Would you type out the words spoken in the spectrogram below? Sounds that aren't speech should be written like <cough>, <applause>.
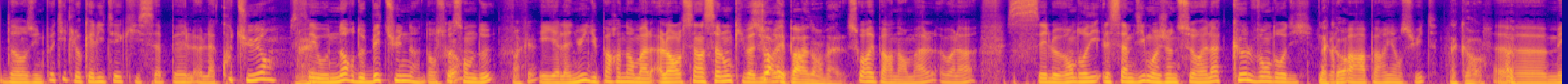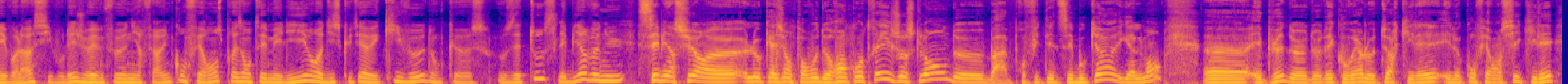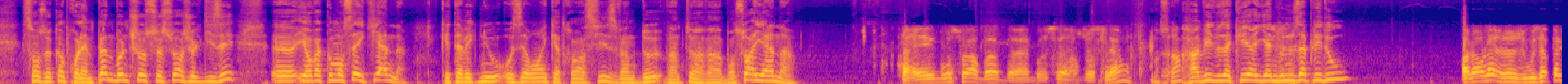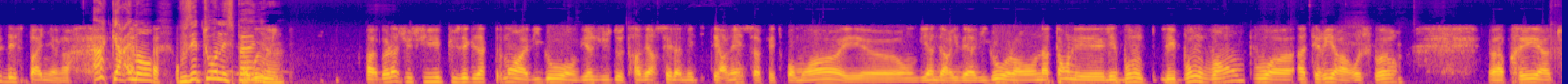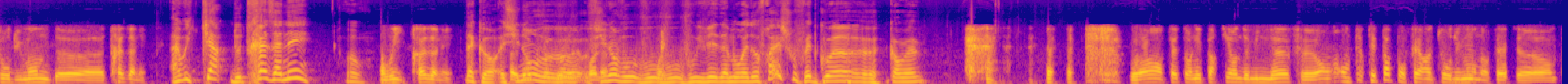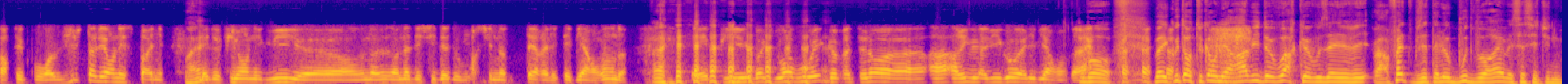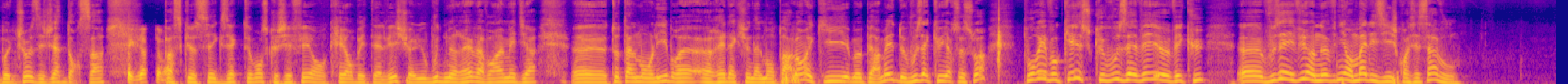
dans une petite localité qui s'appelle La Couture. C'est au nord de Béthune, dans 62. Et il y a la nuit du paranormal. Alors, c'est un salon qui va durer. Soirée paranormale. Soirée paranormale, voilà. C'est le vendredi et le samedi. Moi, je ne serai là que le vendredi. D'accord. Je pars à Paris ensuite. D'accord. Euh, mais voilà, si vous voulez, je vais venir faire une conférence, présenter mes livres, discuter avec qui veut. Donc, euh, vous êtes tous les bienvenus. C'est bien sûr euh, l'occasion pour vous de rencontrer Jocelyn, de bah, profiter de ses bouquins également, et puis de découvrir l'auteur qu'il est et le conférencier qu'il est, sans aucun problème. Plein de bonnes choses ce soir, je le disais. Euh, et on va commencer avec Yann, qui est avec nous au 01 86 22 21 20. Bonsoir Yann. bonsoir Bob, bonsoir Jocelyn. Bonsoir. Ravi de vous accueillir. Yann, vous nous appelez d'où? Alors là, je vous appelle d'Espagne. Ah, carrément Vous êtes où en Espagne? ah ah, ben là, je suis plus exactement à Vigo. On vient juste de traverser la Méditerranée, ça fait trois mois, et euh, on vient d'arriver à Vigo. Alors, on attend les, les, bons, les bons vents pour euh, atterrir à Rochefort euh, après un tour du monde de 13 années. Ah oui, de 13 années? Oui, 13 années. D'accord. Et sinon, vous, sinon vous, vous, vous, vivez d'amour et d'eau fraîche Vous faites quoi quand même? <laughs> Bon, en fait, on est parti en 2009. Euh, on, ne partait pas pour faire un tour du monde, en fait. Euh, on partait pour juste aller en Espagne. Mais de fil en aiguille, euh, on, a, décidé de voir si notre terre, elle était bien ronde. Et puis, <laughs> bah, je dois avouer que maintenant, arriver à Vigo, elle est bien ronde. Hein. Bon, bah, écoutez, en tout cas, on est ravis de voir que vous avez. En fait, vous êtes allé au bout de vos rêves, et ça, c'est une bonne chose. Et j'adore ça. Exactement. Parce que c'est exactement ce que j'ai fait en créant BTLV. Je suis allé au bout de mes rêves, avoir un média totalement libre, rédactionnellement parlant, et qui me permet de vous accueillir ce soir pour évoquer ce que vous avez euh, vécu. Euh, vous avez vu un ovni en Malaisie, je crois, c'est ça, vous?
